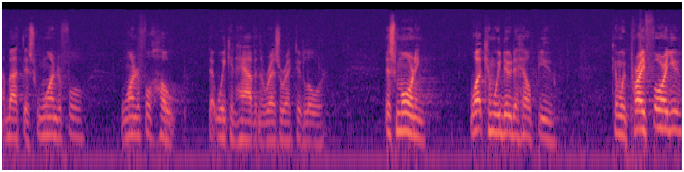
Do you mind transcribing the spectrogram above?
about this wonderful, wonderful hope that we can have in the resurrected Lord. This morning, what can we do to help you? Can we pray for you?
